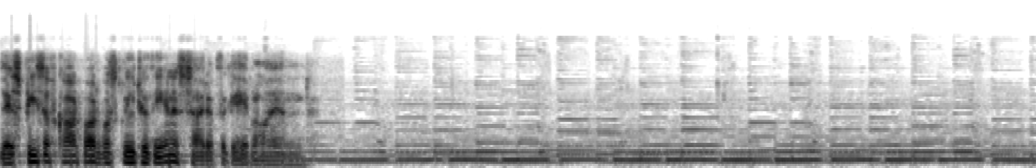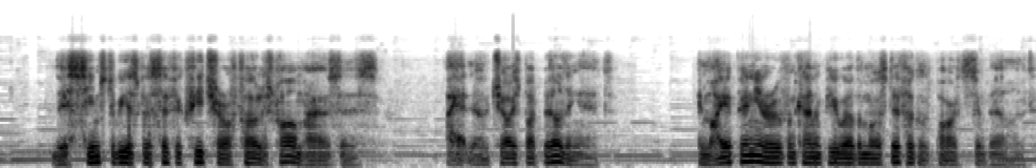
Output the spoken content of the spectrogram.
This piece of cardboard was glued to the inner side of the gable end. Seems to be a specific feature of Polish farmhouses. I had no choice but building it. In my opinion, roof and canopy were the most difficult parts to build.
